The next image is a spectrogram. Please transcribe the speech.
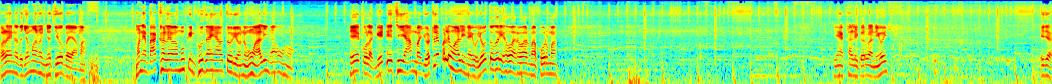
ભલાઈનો તો જમાનો જ નથી હો ભાઈ આમાં. મને બાખા લેવા મૂકીને ખુદ અહીંયા આવતો રહ્યો અને હું હાલીને આવું હું. હે, કોલા ગેટેથી આમ બાજુ, એટલે ભલે હું હાલીને આવ્યો. જોતો કરી હવાર હવારમાં પોરમાં. ક્યાં ખાલી કરવાની હોય. ઇધર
